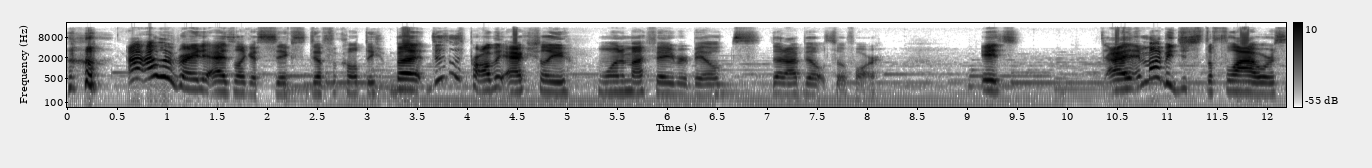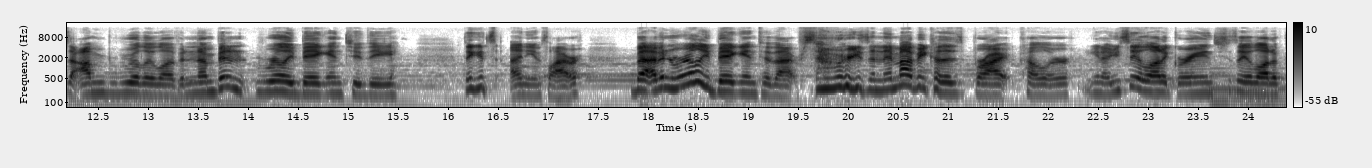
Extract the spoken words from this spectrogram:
I, would rate it as like a 6 difficulty, but this is probably actually one of my favorite builds that I built so far. It's, I, it might be just the flowers that I'm really loving, and I've been really big into the, I think it's onion flower, but I've been really big into that for some reason. It might be because it's bright color. You know, you see a lot of greens, you see a lot of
